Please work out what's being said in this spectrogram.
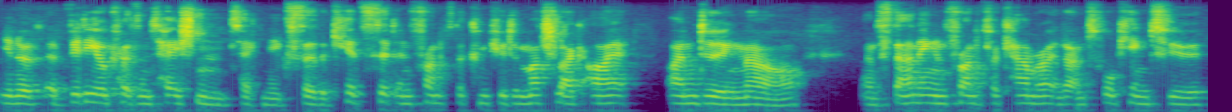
you know, video presentation techniques. So the kids sit in front of the computer, much like I, I'm doing now. I'm standing in front of a camera and I'm talking to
